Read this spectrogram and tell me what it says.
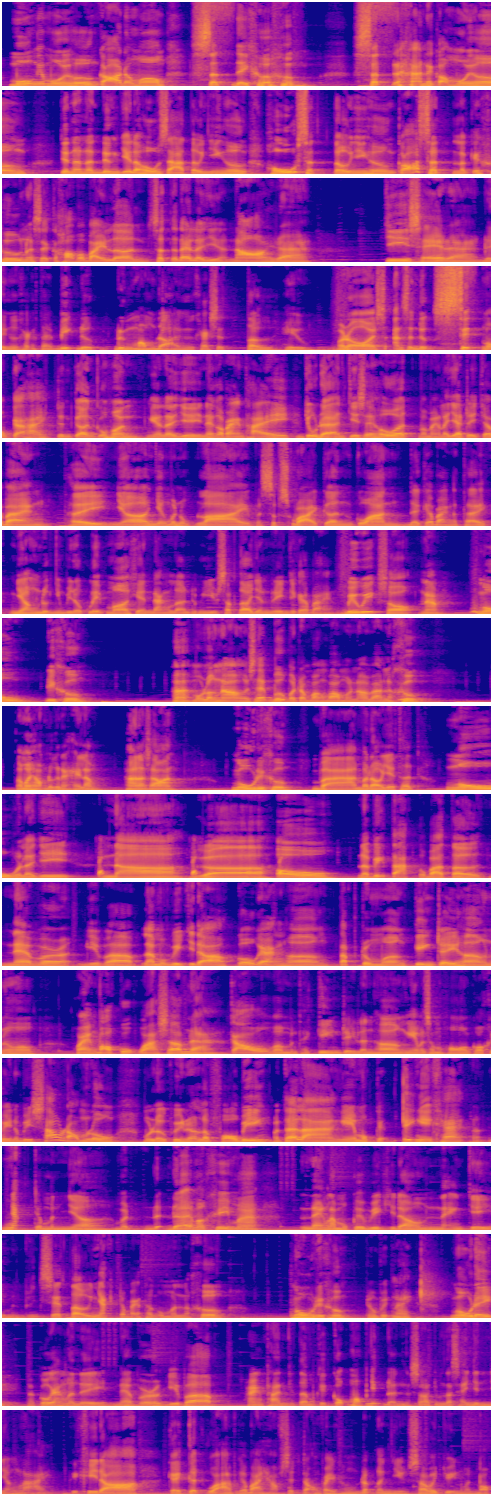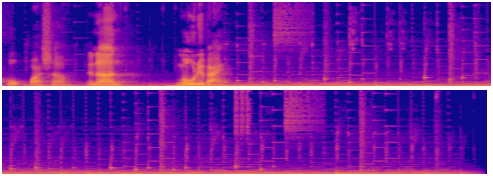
Muốn cái mùi hương có đúng không? Xịt đi hương. Xịt ra nó có mùi hương. Cho nên là đừng chỉ là hữu xạ tự nhiên hương. Hữu xịt tự nhiên hương, có xịt là cái hương nó sẽ có và bay lên. Xịt ở đây là gì? Là nói ra chia sẻ ra để người khác có thể biết được. Đừng mong đợi người khác sẽ tự hiểu. Và rồi, anh xin được xịt một cái trên kênh của mình. Nghĩa là gì? Nếu các bạn thấy chủ đề anh chia sẻ hữu ích và mang lại giá trị cho bạn, thì nhớ nhấn vào nút like và subscribe kênh của anh để các bạn có thể nhận được những video clip mới khi anh đăng lên trong dịp sắp tới dành riêng cho các bạn. Bí quyết số 5 ngu, đi khương. Ha, một lần nọ người sếp bước vào trong văn phòng mà nói với anh là khương. Tao mới học được cái này hay lắm. Ha, là sao anh? Ngu, đi khương. Và anh bắt đầu giải thích ngu là gì? N g o. Là viết tắt của ba từ never give up. Là một việc gì đó cố gắng hơn tập trung hơn kiên trì hơn đúng không? Khoan bỏ cuộc quá sớm đã. Câu mà mình thấy kiên trì lên hơn nghe mà xong hồ có khi nó bị sáo rỗng luôn. Một lời khuyên rất là phổ biến. Và thế là nghe một cái ý nghĩa khác nhắc cho mình nhớ. Và để, để mà khi mà đang làm một cái việc gì đó mà mình nản chí mình sẽ tự nhắc cho bản thân của mình là khương ngu đi khương, trong việc này. Ngu đi là cố gắng lên đi, never give up, hoàn thành cho tới một cái cột mốc nhất định, sau đó chúng ta sẽ nhìn nhận lại. Thì khi đó, cái kết quả và cái bài học sẽ trọn vẹn hơn rất là nhiều so với chuyện mình bỏ cuộc quá sớm. Cho nên, ngu đi bạn.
